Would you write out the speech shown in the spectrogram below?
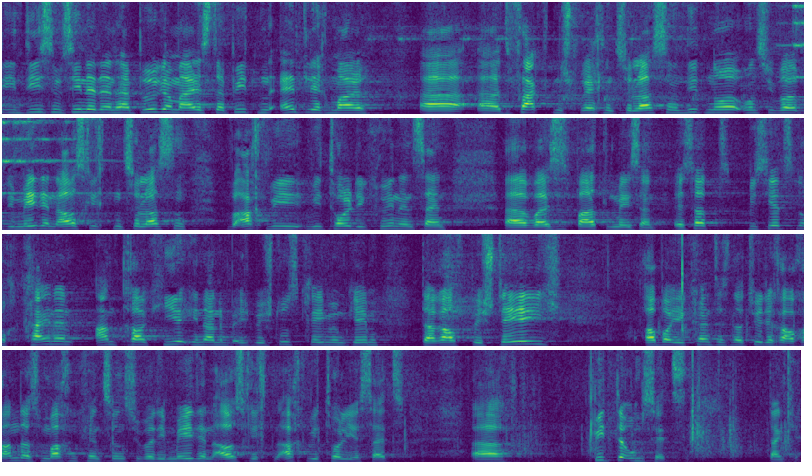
in diesem Sinne den Herrn Bürgermeister bitten, endlich mal äh, äh, Fakten sprechen zu lassen und nicht nur uns über die Medien ausrichten zu lassen, ach, wie, wie toll die Grünen sein, äh, weil sie Bartelme sind. Es hat bis jetzt noch keinen Antrag hier in einem Beschlussgremium gegeben. Darauf bestehe ich. Aber ihr könnt es natürlich auch anders machen, könnt ihr uns über die Medien ausrichten, ach, wie toll ihr seid. Äh, bitte umsetzen. Danke.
